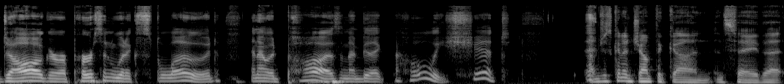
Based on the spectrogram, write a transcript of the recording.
dog or a person would explode and I would pause and I'd be like, holy shit. I'm just gonna jump the gun and say that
